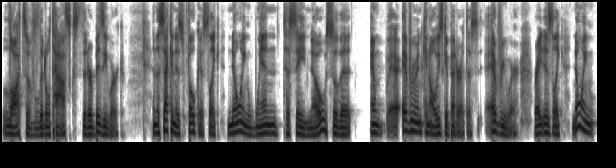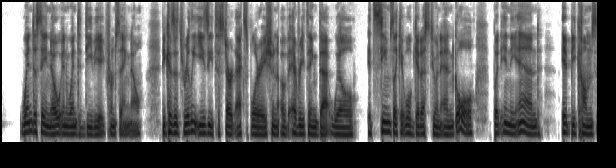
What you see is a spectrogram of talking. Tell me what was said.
lots of little tasks that are busy work. And the second is focus, like knowing when to say no so that and everyone can always get better at this everywhere, right? Is like knowing when to say no and when to deviate from saying no. Because it's really easy to start exploration of everything that will, it seems like it will get us to an end goal. But in the end, it becomes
